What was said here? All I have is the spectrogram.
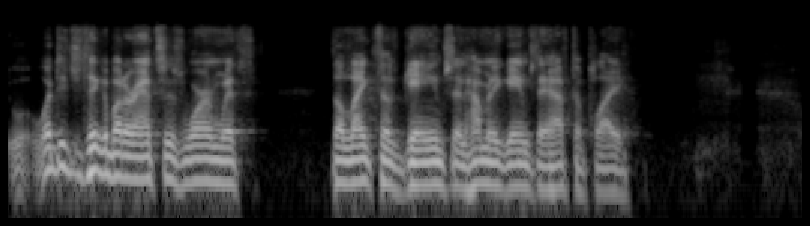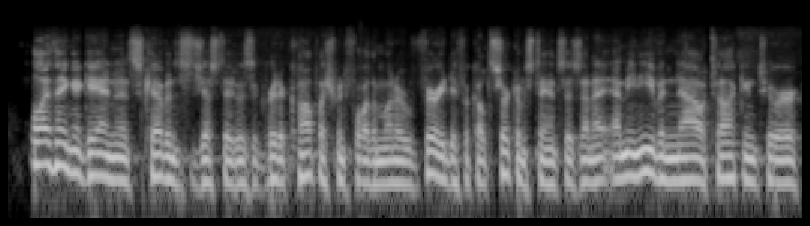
what did you think about our answers, Warren, with the length of games and how many games they have to play? Well, I think again, as Kevin suggested, it was a great accomplishment for them under very difficult circumstances. And I, I mean, even now, talking to her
